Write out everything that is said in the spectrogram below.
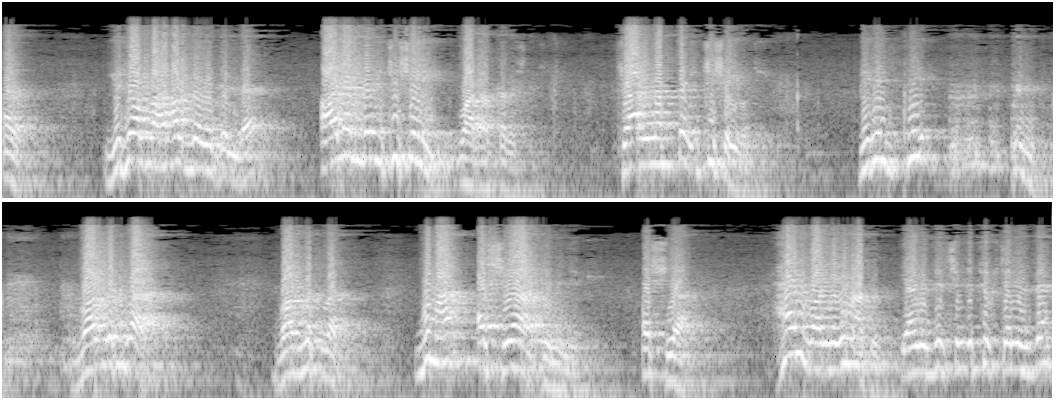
Evet. Yüce Allah Azze ve Celle alemde iki şey var arkadaşlar. Kainatta iki şey var. Birincisi varlıklar. Varlıklar. Buna eşya denilir. Eşya. Her varlığın adı. Yani biz şimdi Türkçemizde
